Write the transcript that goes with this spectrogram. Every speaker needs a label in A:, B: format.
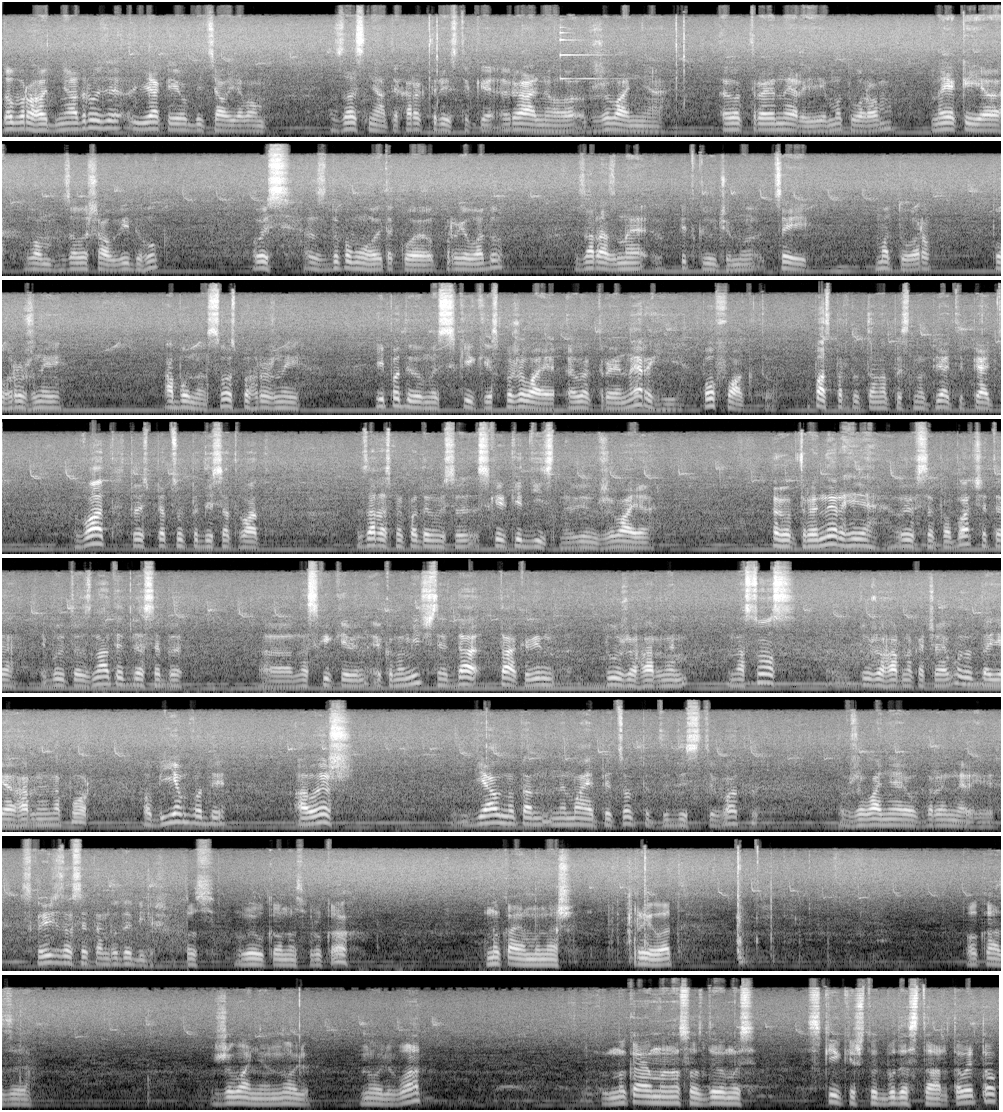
A: Доброго дня, друзі! Як і обіцяв я вам засняти характеристики реального вживання електроенергії мотором, на який я вам залишав відгук. Ось з допомогою такого приладу. Зараз ми підключимо цей мотор погружний або насос погружний і подивимось, скільки споживає електроенергії по факту. Паспорту там написано 5,5 Вт, тобто 550 Вт. Зараз ми подивимося, скільки дійсно він вживає електроенергії. Ви все побачите і будете знати для себе, е, наскільки він економічний. Да, так, він дуже гарний насос, дуже гарно качає воду, дає гарний напор, об'єм води, але ж явно там немає 550 Вт вживання електроенергії. Скоріше за все, там буде більше. Ось вилка у нас в руках. Вмикаємо наш прилад. Показує вживання 0, 0 Вт. Вмикаємо насос, дивимось, скільки ж тут буде стартовий ток.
